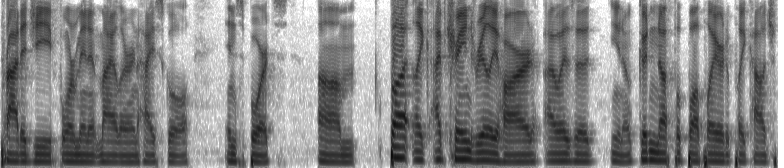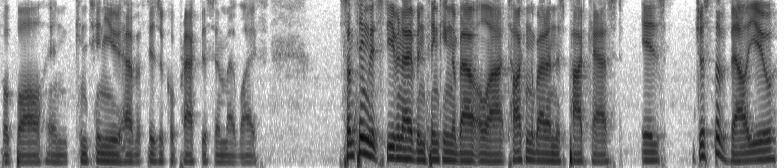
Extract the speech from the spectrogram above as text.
prodigy four minute miler in high school in sports. Um, but like I've trained really hard. I was a you know good enough football player to play college football and continue to have a physical practice in my life. Something that Steve and I have been thinking about a lot, talking about on this podcast, is just the value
